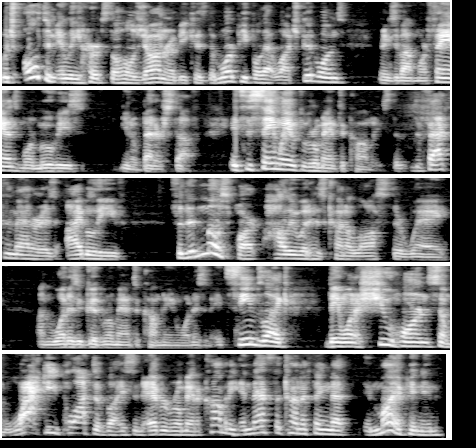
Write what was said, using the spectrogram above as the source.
which ultimately hurts the whole genre because the more people that watch good ones brings about more fans, more movies, you know, better stuff. It's the same way with romantic comedies. The, the fact of the matter is, I believe, for the most part, Hollywood has kind of lost their way on what is a good romantic comedy and what isn't. It seems like they want to shoehorn some wacky plot device into every romantic comedy, and that's the kind of thing that, in my opinion,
